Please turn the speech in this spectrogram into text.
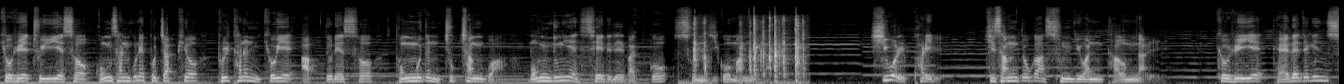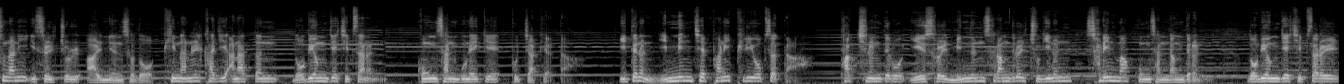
교회 주위에서 공산군에 붙잡혀 불타는 교회 앞들에서 동무든 죽창과 몽둥이의 세례를 받고 숨지고 맙니다. 10월 8일 기삼도가 순교한 다음 날 교회에 대대적인 순환이 있을 줄 알면서도 피난을 가지 않았던 노병재 집사는 공산군에게 붙잡혔다. 이때는 인민재판이 필요 없었다. 닥치는 대로 예수를 믿는 사람들을 죽이는 살인마 공산당들은 노병재 집사를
